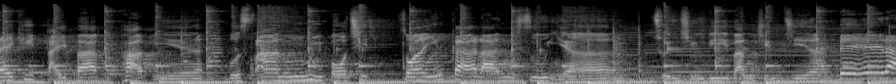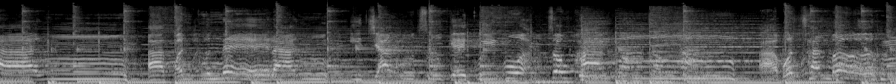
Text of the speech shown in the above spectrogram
来去台北打拼，无三两步七，怎样甲人输赢？春秋美梦真正迷人，啊，冠军的人，伊才有资格归碗总拍。啊，无惨无远，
